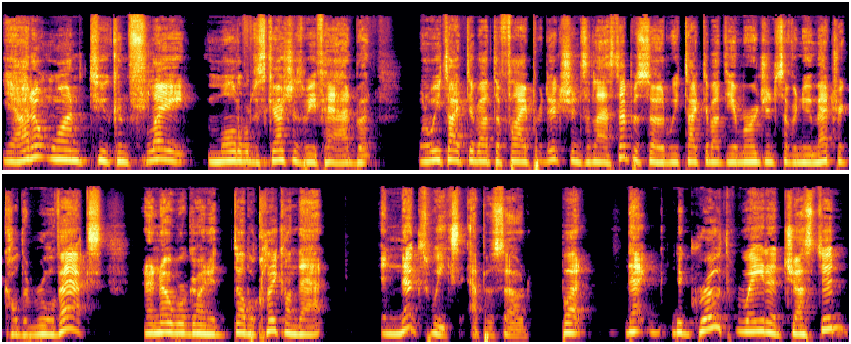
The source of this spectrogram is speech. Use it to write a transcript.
Yeah, I don't want to conflate multiple discussions we've had, but when we talked about the five predictions in last episode, we talked about the emergence of a new metric called the rule of X. And I know we're going to double click on that in next week's episode. But that the growth weight adjusted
